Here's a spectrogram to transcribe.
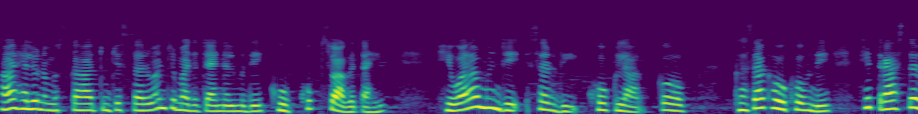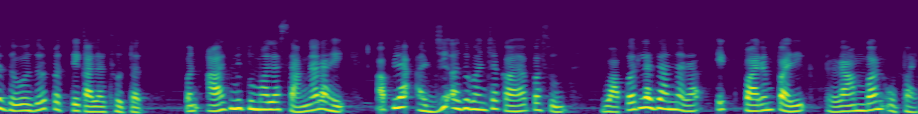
हाय हॅलो नमस्कार. तुमचे सर्वांचे माझ्या चॅनलमध्ये खूप खूप स्वागत आहे. हिवाळा म्हणजे सर्दी खोकला कप घसा खवखवणे हे त्रास तर जवळजवळ प्रत्येकालाच होतात. पण आज मी तुम्हाला सांगणार आहे आपल्या आजी आजोबांच्या काळापासून वापरला जाणारा एक पारंपरिक रामबाण उपाय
